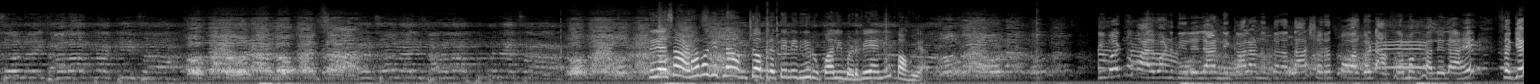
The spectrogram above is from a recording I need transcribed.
जो नाही झाला तर याचा आढावा घेतला आमच्या प्रतिनिधी रुपाली बडवे यांनी. पाहूया निवडणूक आयोगाने दिलेल्या निकालानंतर आता शरद पवार गट आक्रमक झालेला आहे. सगळे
